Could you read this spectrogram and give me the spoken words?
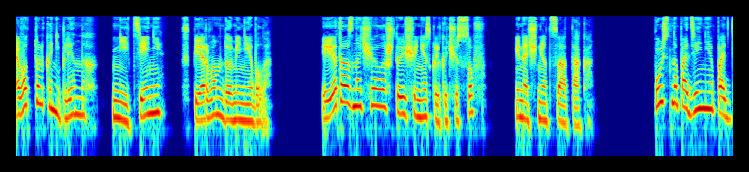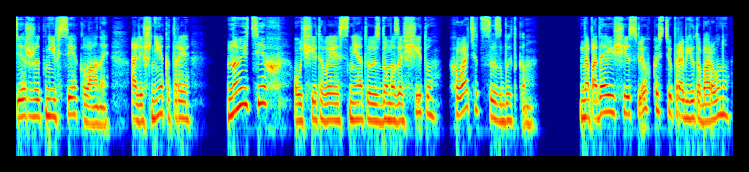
Вот только ни пленных, ни тени в первом доме не было. И это означало, что еще несколько часов, и начнется атака. Пусть нападение поддержат не все кланы, а лишь некоторые, Но и тех, учитывая снятую с дома защиту, хватит с избытком. Нападающие с легкостью пробьют оборону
